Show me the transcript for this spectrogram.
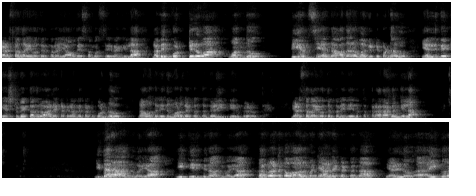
ಎರಡ್ ಸಾವಿರದ ಐವತ್ತರ ತನಕ ಯಾವುದೇ ಸಮಸ್ಯೆ ಇರಂಗಿಲ್ಲ. ನಮಗೆ ಕೊಟ್ಟಿರುವ ಒಂದು ಟಿ ಎಂ ಸಿ ಅನ್ನ ಆಧಾರವಾಗಿಟ್ಟುಕೊಂಡು ನಾವು ಎಲ್ಲಿ ಬೇಕು, ಎಷ್ಟು ಬೇಕಾದರೂ ಅಣೆಕಟ್ಟುಗಳನ್ನು ಕಟ್ಟಿಕೊಂಡು ನಾವು ಅದನ್ನ ಇದು ಮಾಡ್ಬೇಕಂತಂದೇಳಿ ಈ ತೀರ್ಪು ಹೇಳುತ್ತೆ. ಎರಡ್ ಸಾವಿರದ ಐವತ್ತರ ತನಕ ಇದೇನು ತಕರಾರಾಗಂಗಿಲ್ಲ. ಇದರ ಅನ್ವಯ, ಈ ತೀರ್ಪಿನ ಅನ್ವಯ ಕರ್ನಾಟಕವು ಆಲಮಟ್ಟಿ ಅಣೆಕಟ್ಟನ್ನ ಎರಡು ಐನೂರ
